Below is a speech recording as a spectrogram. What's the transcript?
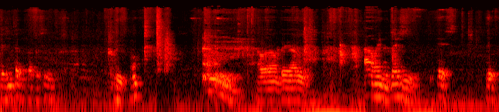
20. de los 400. Listo. Ah, bueno, entonces es de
